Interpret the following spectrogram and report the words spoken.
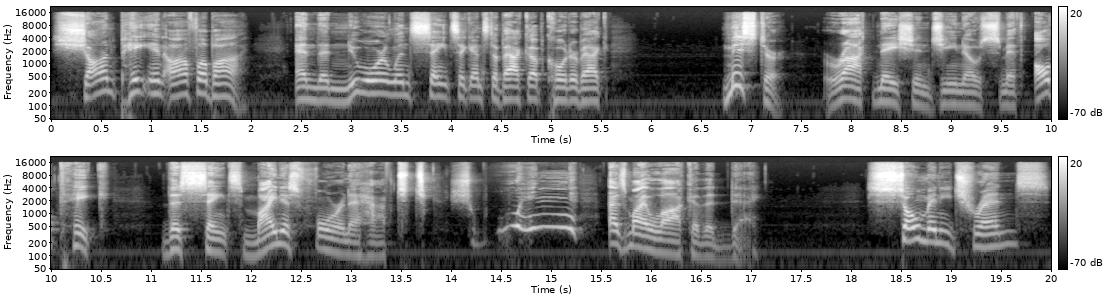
Sean Payton off a bye and the New Orleans Saints against a backup quarterback, Mr. Rock Nation Geno Smith. I'll take the Saints minus four and a half. Swing as my lock of the day. So many trends,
